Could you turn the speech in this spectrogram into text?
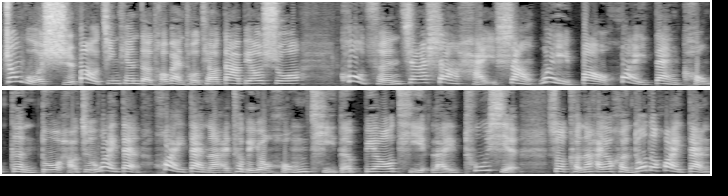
中国时报今天的头版头条大标说，库存加上海上未爆坏蛋恐更多。好，这个外蛋坏蛋呢，还特别用红体的标题来凸显，说可能还有很多的坏蛋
